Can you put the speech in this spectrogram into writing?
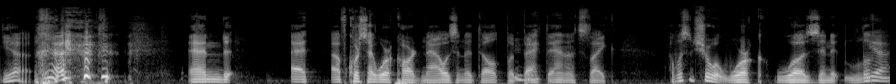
Yeah. and at of course I work hard now as an adult, but back then it's like I wasn't sure what work was and it looked Yeah.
